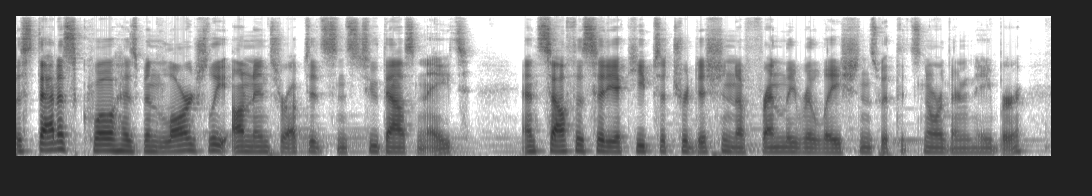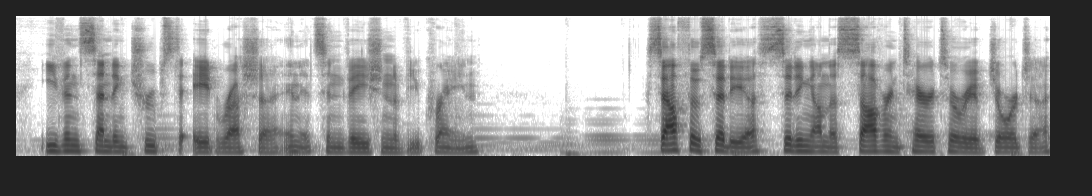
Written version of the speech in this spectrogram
The status quo has been largely uninterrupted since 2008, and South Ossetia keeps a tradition of friendly relations with its northern neighbor, even sending troops to aid Russia in its invasion of Ukraine. South Ossetia, sitting on the sovereign territory of Georgia,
